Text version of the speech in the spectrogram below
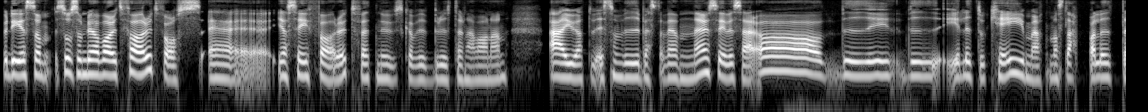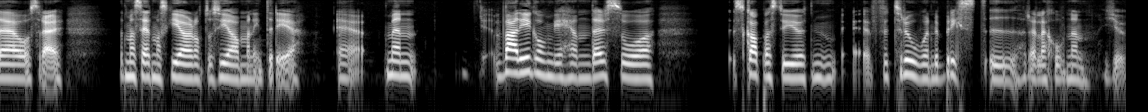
För det som, så som det har varit förut för oss, eh, jag säger förut för att nu ska vi bryta den här vanan, är ju att vi, som vi är bästa vänner så är vi så här, ah, vi, vi är lite okej med att man slappar lite och sådär. Att man säger att man ska göra något och så gör man inte det. Eh, men varje gång det händer så skapas det ju ett m- förtroendebrist i relationen. ju.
